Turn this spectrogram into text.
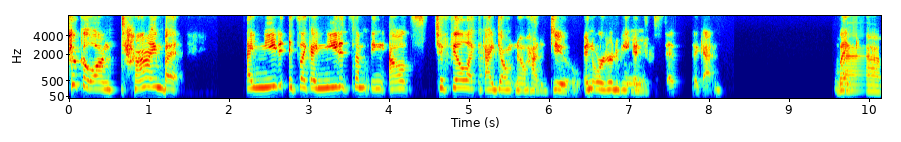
Took a long time, but I need it's like I needed something else to feel like I don't know how to do in order to be interested again. Like wow.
